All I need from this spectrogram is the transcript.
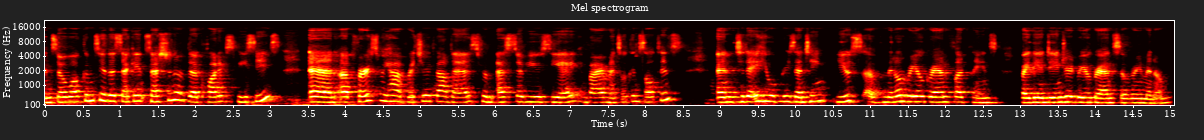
And so welcome to the second session of the aquatic species. Mm-hmm. And up first, we have Richard Valdez from SWCA Environmental Consultants. And today he will be presenting use of Middle Rio Grande floodplains by the endangered Rio Grande silvery minnow.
